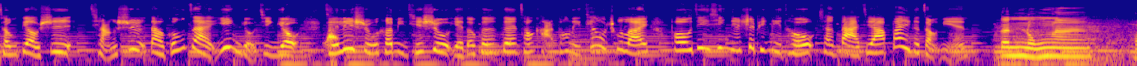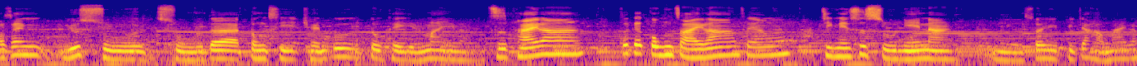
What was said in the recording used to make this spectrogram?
从吊饰、墙饰到公仔，应有尽有。吉利鼠和米奇鼠也都纷纷从卡通里跳出来，跑进新年饰品里头，向大家拜个早年。灯笼啊！好像有鼠鼠的东西，全部都可以卖了，纸牌啦，这个公仔啦，这样。今年是鼠年呐，嗯，所以比较好卖了。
